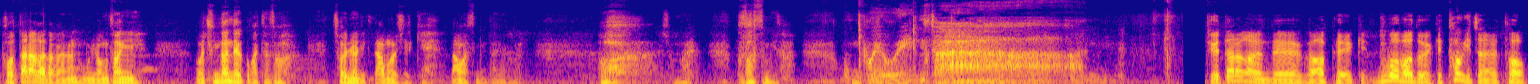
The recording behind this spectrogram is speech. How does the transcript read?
더 따라가다가는 영상이 어, 중단될 것 같아서 저는 나머지 이렇게 남았습니다, 여러분. 어, 정말 무섭습니다. 공포의 외인구다. 뒤에 따라가는데 그 앞에 이렇게 누가 봐도 이렇게 턱 있잖아요 턱.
